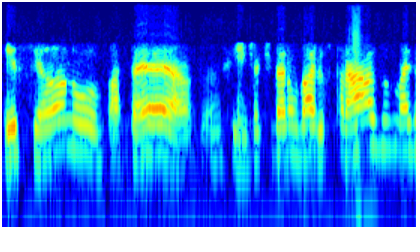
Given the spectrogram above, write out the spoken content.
esse ano até, enfim, já tiveram vários prazos, mas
